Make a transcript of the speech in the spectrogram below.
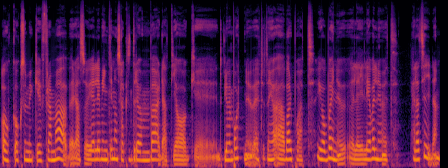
Och också mycket framöver. Alltså, jag lever inte i någon slags drömvärld att jag eh, glömmer bort nuet. Utan jag övar på att jobba i nuet, eller leva i nuet hela tiden.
